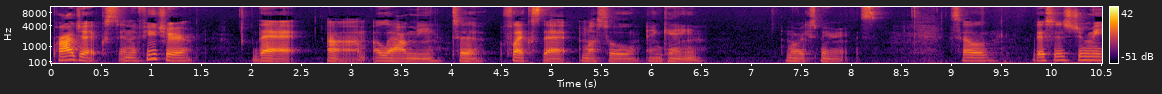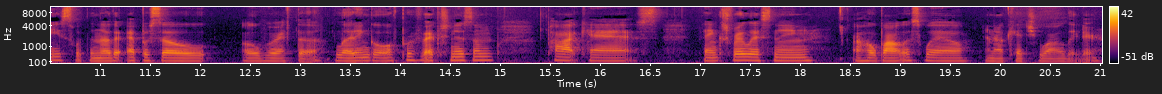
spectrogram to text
projects in the future that um, allow me to flex that muscle and gain more experience. So, this is Jamise with another episode over at the Letting Go of Perfectionism podcast. Thanks for listening. I hope all is well, and I'll catch you all later.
